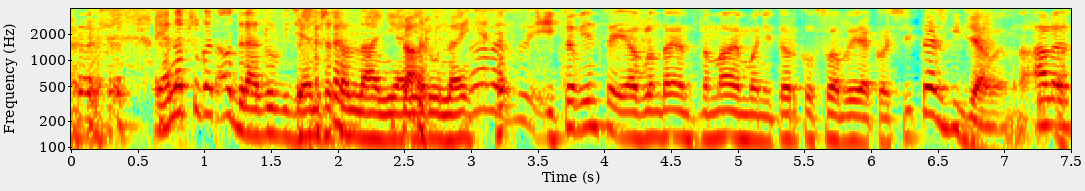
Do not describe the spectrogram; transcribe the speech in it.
Ja na przykład od razu widziałem, że to Nani, a nie Tak. Runej. No, ale I co więcej, oglądając na małym monitorku słabej jakości, też widziałem. No ale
